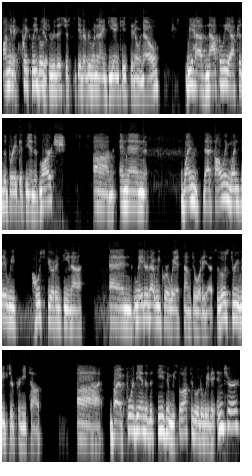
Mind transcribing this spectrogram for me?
I'm going to quickly go yep. through this just to give everyone an idea in case they don't know. We have Napoli after the break at the end of March. Um, and then when that following Wednesday, we host Fiorentina. And later that week, we're away at Sampdoria. So those three weeks are pretty tough. Uh, but before the end of the season, we still have to go away to Inter.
